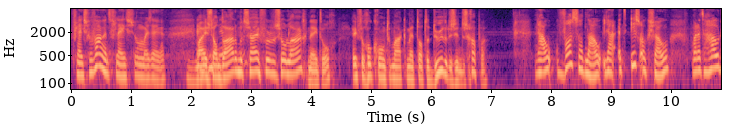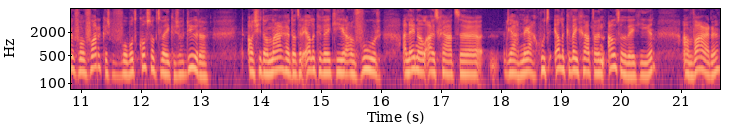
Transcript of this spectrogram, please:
vleesvervangend vlees, zullen we maar zeggen. Maar is dan daarom het cijfer zo laag? Nee, toch? Heeft toch ook gewoon te maken met dat het duurder is in de schappen? Nou, was dat nou? Ja, het is ook zo. Maar het houden van varkens bijvoorbeeld kost ook twee keer zo duurder. Als je dan nagaat dat er elke week hier aan voer alleen al uitgaat... Uh, ja, nou ja, goed, elke week gaat er een auto weg hier aan waarde.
